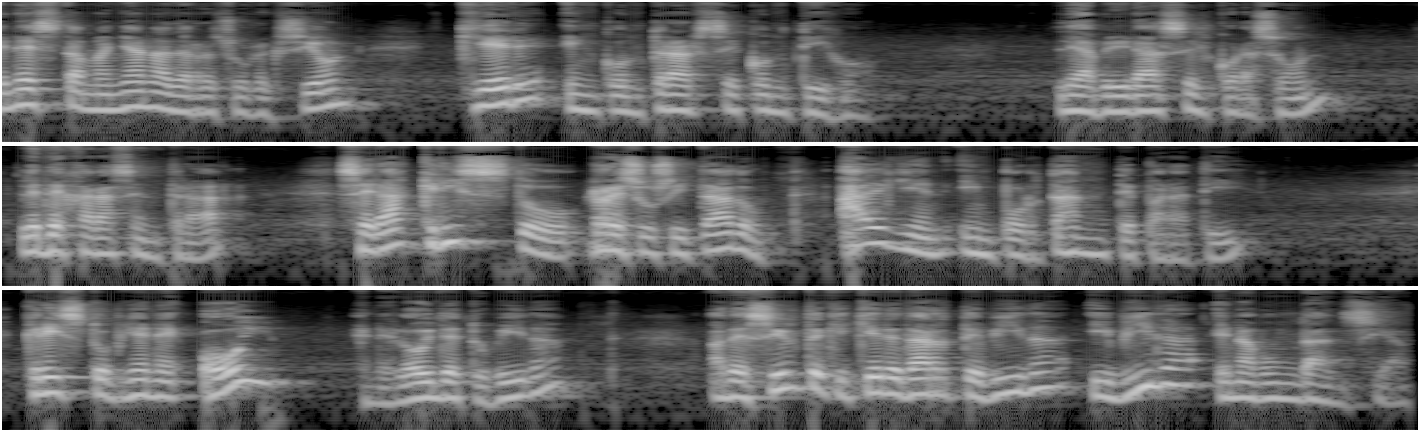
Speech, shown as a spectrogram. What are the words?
en esta mañana de resurrección, quiere encontrarse contigo. ¿Le abrirás el corazón? ¿Le dejarás entrar? ¿Será Cristo resucitado alguien importante para ti? Cristo viene hoy, en el hoy de tu vida, a decirte que quiere darte vida y vida en abundancia.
